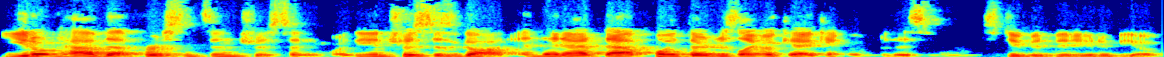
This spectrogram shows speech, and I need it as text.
you don't have that person's interest anymore. The interest is gone, and then at that point, they're just like, "Okay, I can't wait for this stupid video to be over.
